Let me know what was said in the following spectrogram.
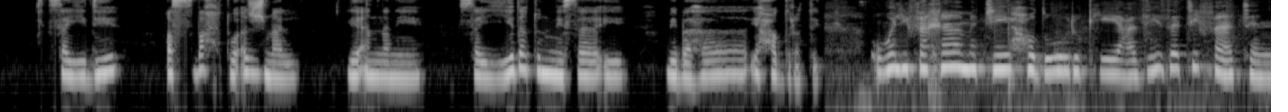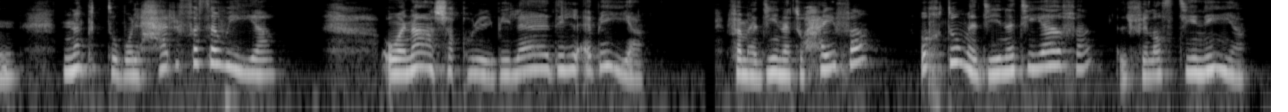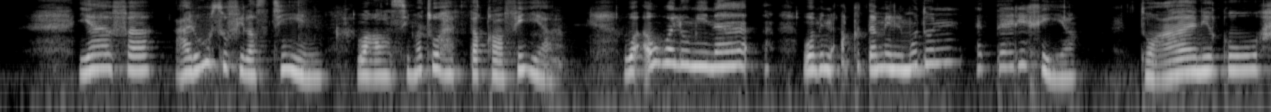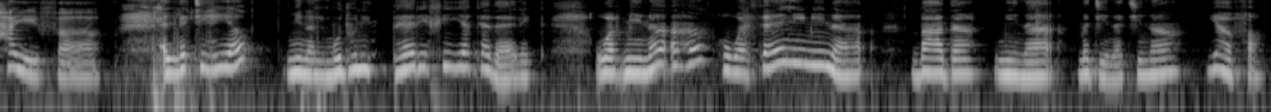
سيدي أصبحت أجمل لأنني سيدة النساء ببهاء حضرتك. ولفخامة حضورك عزيزتي فاتن نكتب الحرف سوية ونعشق البلاد الأبية. فمدينة حيفا أخت مدينة يافا الفلسطينية. يافا عروس فلسطين وعاصمتها الثقافية وأول ميناء ومن أقدم المدن التاريخية تعانق حيفا التي هي من المدن التاريخية كذلك. وميناءها هو ثاني ميناء بعد ميناء مدينتنا يافا.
